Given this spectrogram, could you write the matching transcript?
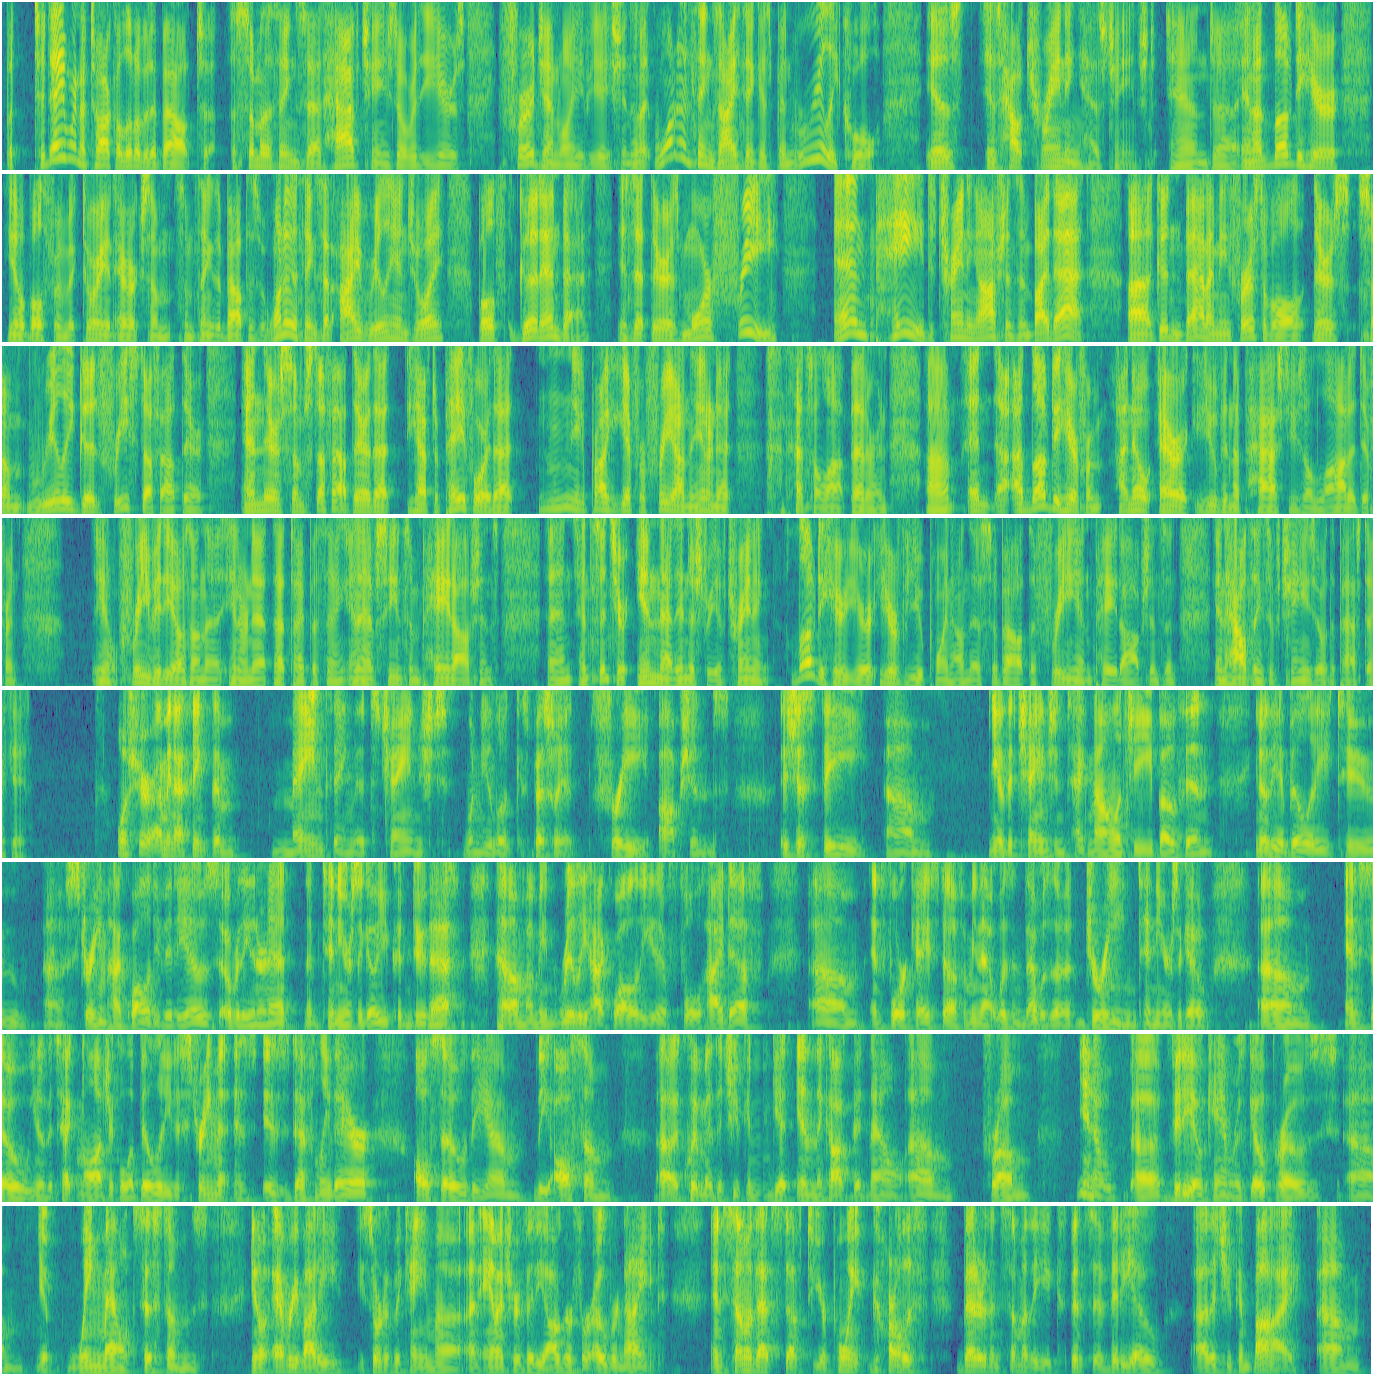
But today we're going to talk a little bit about uh, some of the things that have changed over the years for general aviation. And one of the things I think has been really cool is is how training has changed. And uh, and I'd love to hear, you know, both from Victoria and Eric some some things about this. But one of the things that I really enjoy, both good and bad, is that there is more free and paid training options. And by that, uh, good and bad, I mean, first of all, there's some really good free stuff out there, and there's some stuff out there that you have to pay for that mm, you probably could get for free on the internet. That's a lot better. And um, and I'd love to hear from. I know Eric, you've in the past used a lot of different you know free videos on the internet that type of thing and i have seen some paid options and and since you're in that industry of training I'd love to hear your your viewpoint on this about the free and paid options and and how things have changed over the past decade well, sure. I mean, I think the main thing that's changed when you look, especially at free options, is just the um, you know the change in technology, both in you know the ability to uh, stream high quality videos over the internet. Ten years ago, you couldn't do that. Um, I mean, really high quality, they're full high def um, and 4K stuff. I mean, that wasn't that was a dream 10 years ago. Um, and so, you know, the technological ability to stream it is is definitely there. Also, the um, the awesome uh, equipment that you can get in the cockpit now um, from you know uh, video cameras, GoPros, um, you know, wing mount systems. You know, everybody sort of became uh, an amateur videographer overnight and some of that stuff, to your point, Carl, is better than some of the expensive video uh, that you can buy. Um,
